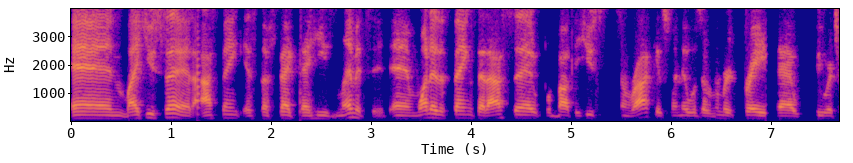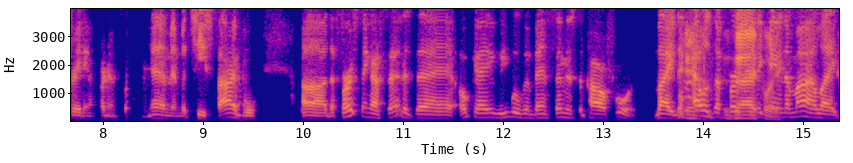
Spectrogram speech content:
And like you said, I think it's the fact that he's limited. And one of the things that I said about the Houston Rockets when there was a rumored trade that we were trading Harden for him and Matisse Thybulle, uh, the first thing I said is that okay, we moving Ben Simmons to power forward. Like that Yeah, was the first exactly. thing that came to mind. Like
